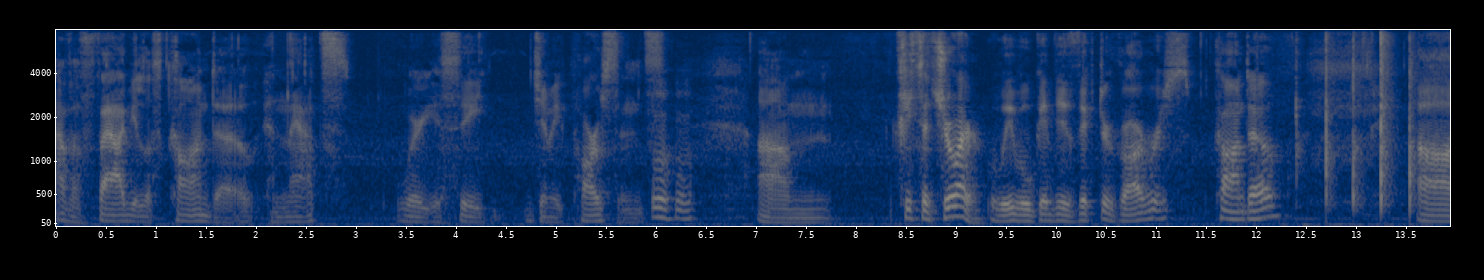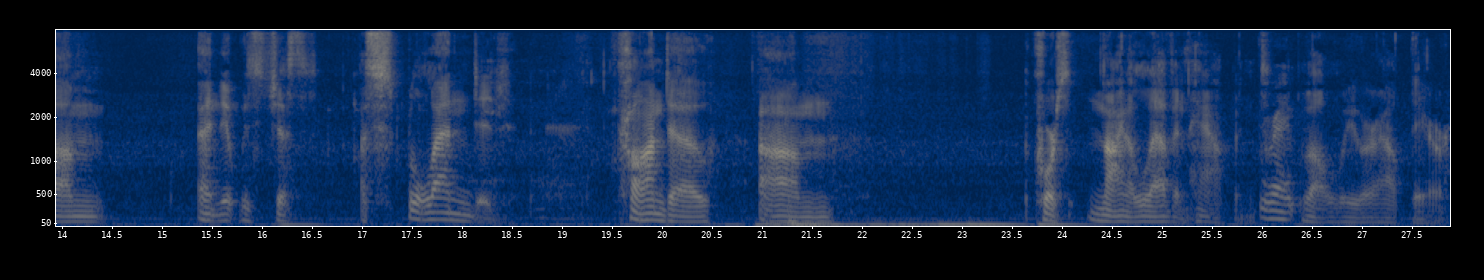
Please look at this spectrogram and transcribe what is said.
have a fabulous condo, and that's where you see Jimmy Parsons, um, she said, "Sure, we will give you Victor Garber's condo." Um, and it was just a splendid condo. Um, of course, 9/11 happened. Right. Well, we were out there.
